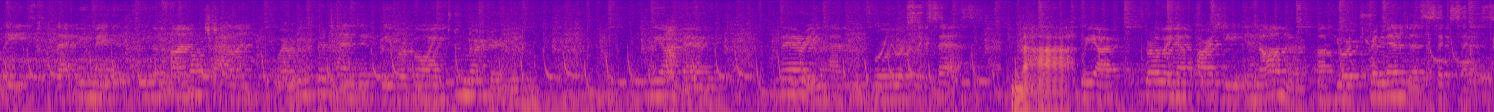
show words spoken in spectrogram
Pleased that you made it through the final challenge where we pretended we were going to murder you. We are very, very happy for your success. Nah. We are throwing a party in honor of your tremendous success.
